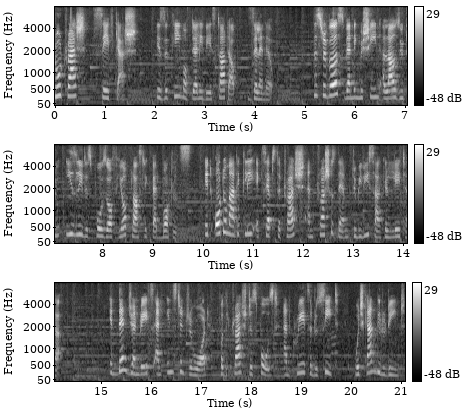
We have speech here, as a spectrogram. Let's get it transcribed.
Throw trash, save cash is the theme of Delhi based startup Zeleno. This reverse vending machine allows you to easily dispose of your plastic PET bottles. It automatically accepts the trash and crushes them to be recycled later. It then generates an instant reward for the trash disposed and creates a receipt which can be redeemed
